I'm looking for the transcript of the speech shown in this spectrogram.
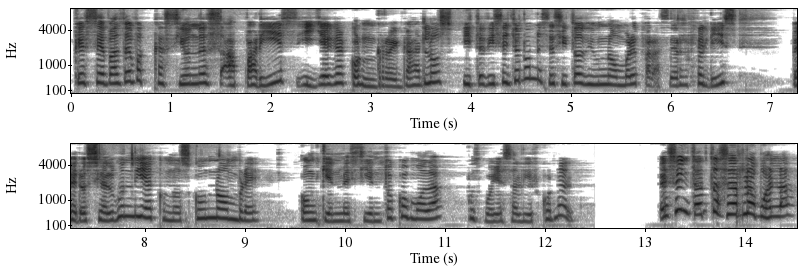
que se va de vacaciones a París y llega con regalos y te dice yo no necesito de un hombre para ser feliz, pero si algún día conozco un hombre con quien me siento cómoda, pues voy a salir con él. Eso intenta ser la abuela,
